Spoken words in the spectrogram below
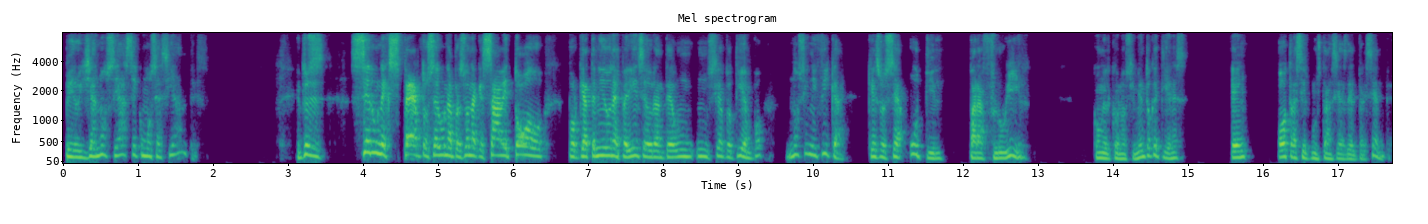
pero ya no se hace como se hacía antes. Entonces, ser un experto, ser una persona que sabe todo porque ha tenido una experiencia durante un, cierto tiempo, no significa que eso sea útil para fluir con el conocimiento que tienes en otras circunstancias del presente.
